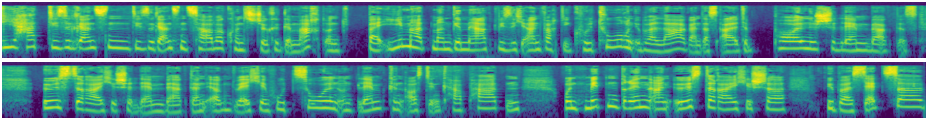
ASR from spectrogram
die hat diese ganzen, diese ganzen Zauberkunststücke gemacht und bei ihm hat man gemerkt, wie sich einfach die Kulturen überlagern. Das alte polnische Lemberg, das österreichische Lemberg, dann irgendwelche Huzolen und Lemken aus den Karpaten und mittendrin ein österreichischer Übersetzer,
